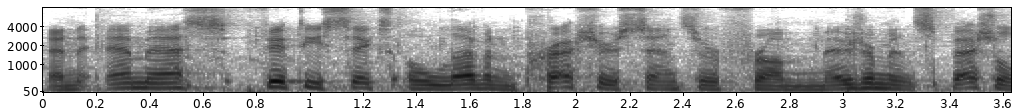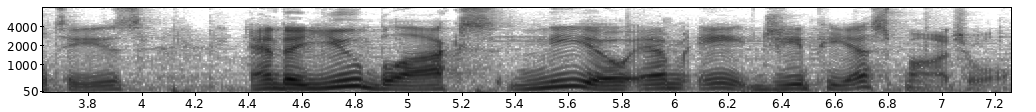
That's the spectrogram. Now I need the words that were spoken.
an MS5611 pressure sensor from Measurement Specialties, and a u-blox Neo M8 GPS module.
